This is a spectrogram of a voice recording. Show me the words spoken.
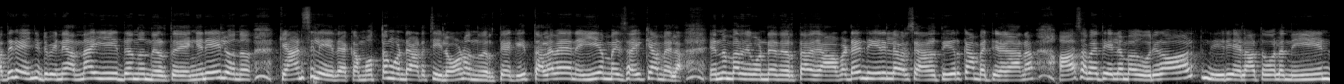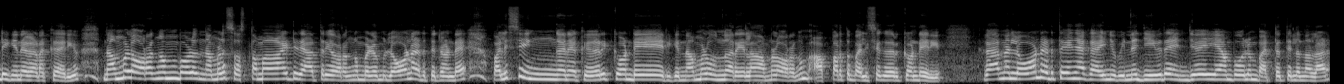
അത് കഴിഞ്ഞിട്ട് പിന്നെ എന്നാൽ ഈ ഇതൊന്ന് നിർത്തുക എങ്ങനെയും ഒന്ന് ക്യാൻസൽ ചെയ്തേക്കാം. മൊത്തം കൊണ്ട് അടച്ച് ഈ ലോണൊന്ന് നിർത്തിയാക്കി. ഈ തലവേദന ഇ എം ഐ സഹിക്കാൻ മേല എന്നും പറഞ്ഞ് കൊണ്ട് നിർത്താൻ അവിടെ നീരില്ല പക്ഷേ അത് തീർക്കാൻ പറ്റില്ല. കാരണം ആ സമയത്ത് ചെല്ലുമ്പോൾ ഒരു കാലത്ത് നീരി ഇല്ലാത്ത പോലെ നീണ്ടിങ്ങനെ കിടക്കുമായിരിക്കും നമ്മൾ ഉറങ്ങുമ്പോഴും നമ്മൾ സ്വസ്ഥമായിട്ട് രാത്രി ഉറങ്ങുമ്പോഴും ലോൺ എടുത്തിട്ടുണ്ട് പലിശ ഇങ്ങനെ കയറിക്കൊണ്ടേയിരിക്കും നമ്മളൊന്നും അറിയില്ല. നമ്മൾ ഉറങ്ങും അപ്പുറത്ത് പലിശ കയറിക്കൊണ്ടേയിരിക്കും കാരണം ലോൺ എടുത്തു കഴിഞ്ഞാൽ കഴിഞ്ഞു. പിന്നെ ജീവിതം എൻജോയ് ചെയ്യാൻ പോലും പറ്റത്തില്ലെന്നുള്ളതാണ്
